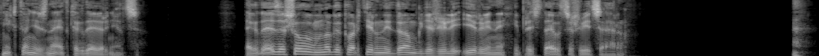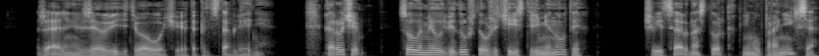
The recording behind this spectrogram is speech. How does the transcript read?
Никто не знает, когда вернется. Тогда я зашел в многоквартирный дом, где жили Ирвины, и представился швейцару. Жаль, нельзя увидеть воочию это представление. Короче, Сол имел в виду, что уже через три минуты швейцар настолько к нему проникся,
